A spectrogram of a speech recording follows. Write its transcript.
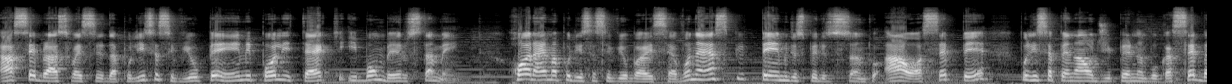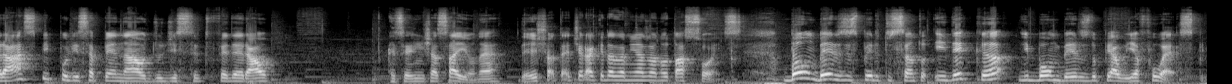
a Sebras vai ser da Polícia Civil, PM, Politec e Bombeiros também. Roraima, Polícia Civil vai ser a VUNESP, PM do Espírito Santo, a OCP, Polícia Penal de Pernambuco, a Sebrasp, Polícia Penal do Distrito Federal, esse a gente já saiu, né? Deixa eu até tirar aqui das minhas anotações. Bombeiros Espírito Santo IDECAM e Bombeiros do Piauí FUESP.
